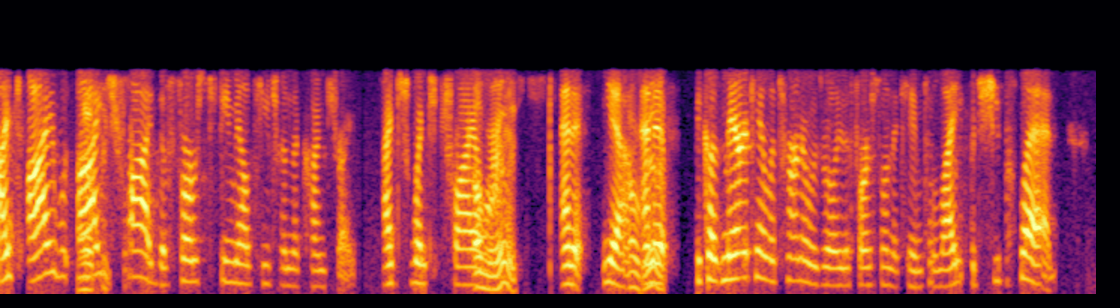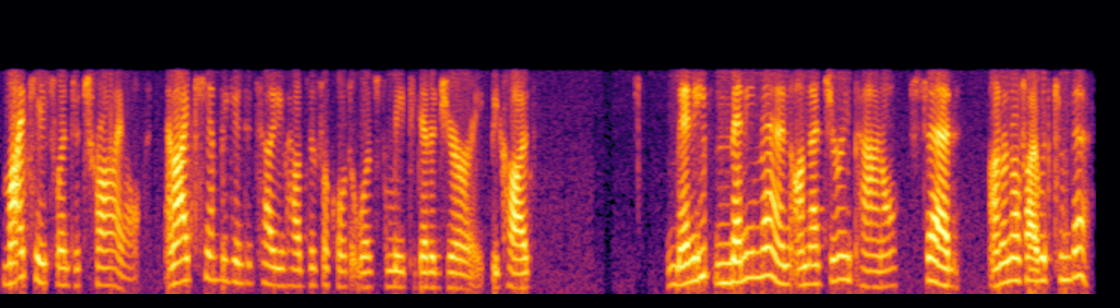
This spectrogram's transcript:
I, don't I tried the first female teacher in the country. I just went to trial Oh, really? it, and it yeah, Oh, and it because Mary Kay Letourneau was really the first one that came to light, but she pled. My case went to trial, and I can't begin to tell you how difficult it was for me to get a jury because many many men on that jury panel said, "I don't know if I would convict.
